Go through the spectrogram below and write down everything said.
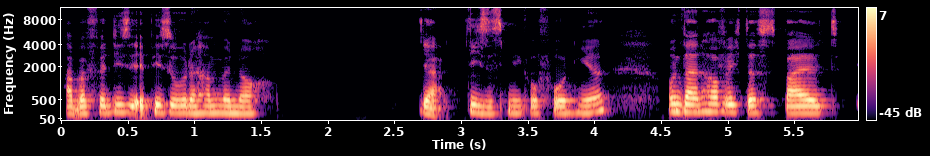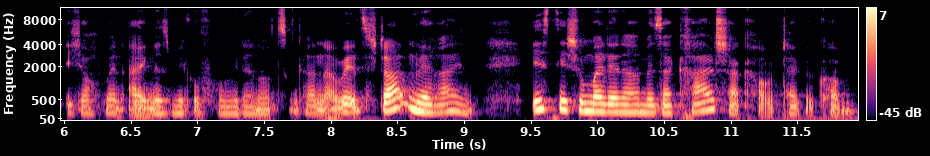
aber für diese Episode haben wir noch ja, dieses Mikrofon hier. Und dann hoffe ich, dass bald ich auch mein eigenes Mikrofon wieder nutzen kann. Aber jetzt starten wir rein. Ist dir schon mal der Name Sakralchakra untergekommen?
